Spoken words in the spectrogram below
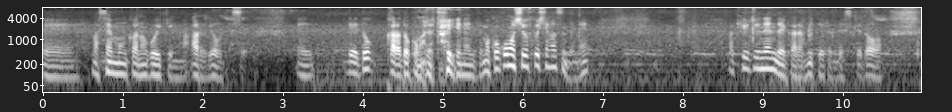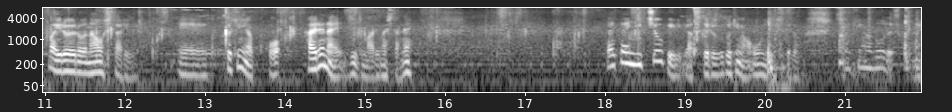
えー、まあ、専門家のご意見があるようです、え、でどっからどこまでとは言えないんで、まあ、ここも修復してますんでね、まあ、90年代から見てるんですけどいろいろ直したり、えー、時にはここ入れない時期もありましたね大体日曜日やってる時が多いんですけど、最近はどうですかね。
